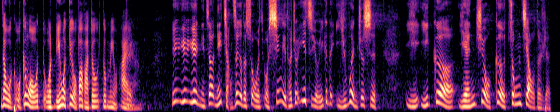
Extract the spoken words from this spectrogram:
你知道我我跟我我我连我对我爸爸都都没有爱啊。因为因为因你知道，你讲这个的时候，我我心里头就一直有一个的疑问，就是以一个研究各宗教的人，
